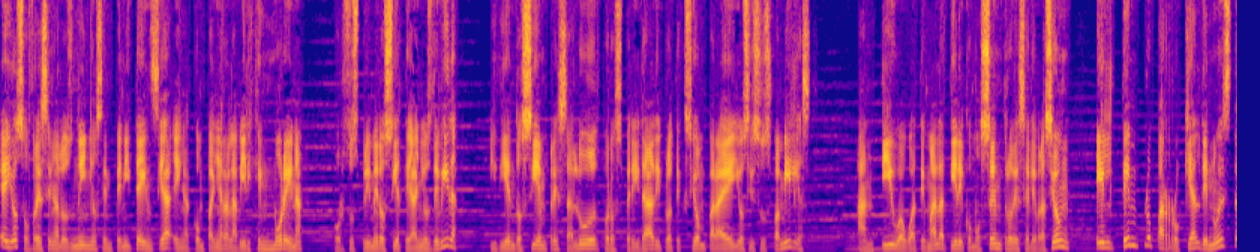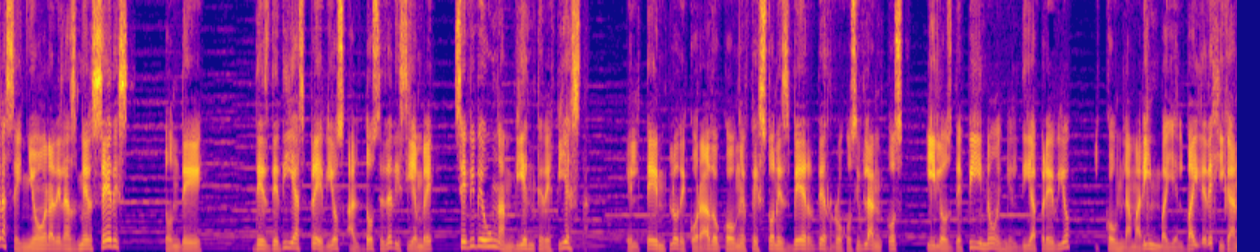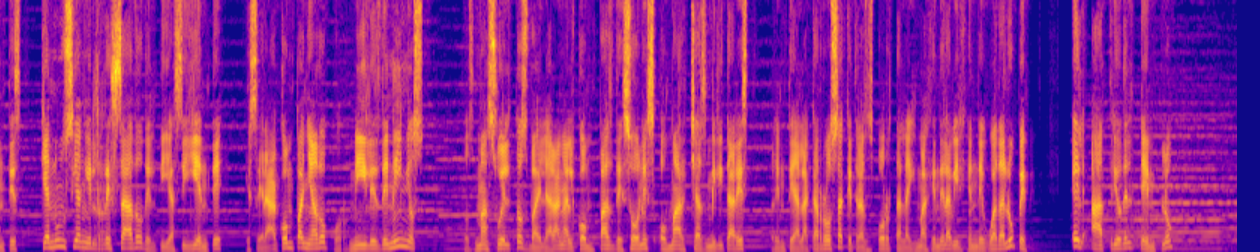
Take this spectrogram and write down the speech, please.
ellos ofrecen a los niños en penitencia en acompañar a la Virgen Morena por sus primeros siete años de vida, pidiendo siempre salud, prosperidad y protección para ellos y sus familias. Antigua Guatemala tiene como centro de celebración el templo parroquial de Nuestra Señora de las Mercedes, donde desde días previos al 12 de diciembre se vive un ambiente de fiesta. El templo, decorado con festones verdes, rojos y blancos, hilos de pino en el día previo y con la marimba y el baile de gigantes que anuncian el rezado del día siguiente, que será acompañado por miles de niños. Los más sueltos bailarán al compás de sones o marchas militares frente a la carroza que transporta la imagen de la Virgen de Guadalupe. El atrio del templo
